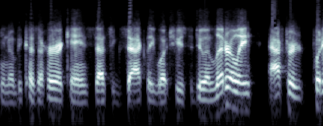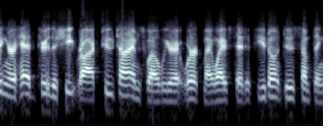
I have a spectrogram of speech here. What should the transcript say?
you know, because of hurricanes. That's exactly what she used to do. And literally, after putting her head through the sheetrock two times while we were at work, my wife said, If you don't do something,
